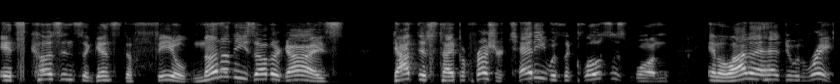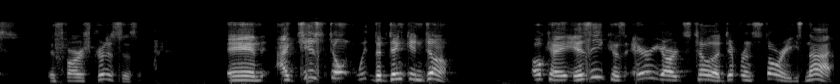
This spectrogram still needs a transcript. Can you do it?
it's Cousins against the field. None of these other guys got this type of pressure. Teddy was the closest one, and a lot of that had to do with race as far as criticism. And I just don't the dink and dump. Okay, is he? Because air yards tell a different story. He's not.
